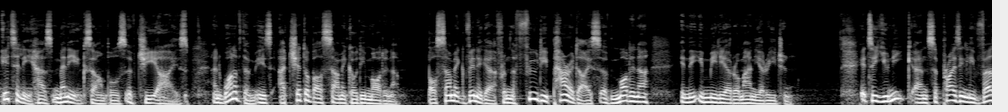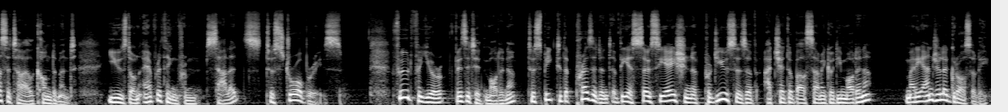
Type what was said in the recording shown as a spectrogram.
Italy has many examples of GIs, and one of them is Aceto Balsamico di Modena, balsamic vinegar from the foodie paradise of Modena in the Emilia Romagna region. It's a unique and surprisingly versatile condiment, used on everything from salads to strawberries. Food for Europe visited Modena to speak to the president of the Association of Producers of Aceto Balsamico di Modena, Mariangela Grosoli.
